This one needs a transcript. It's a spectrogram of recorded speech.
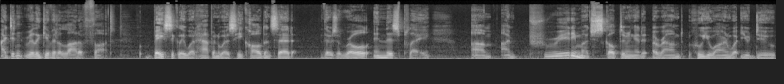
I didn't really give it a lot of thought. Basically, what happened was he called and said, "There's a role in this play. Um, I'm pretty much sculpting it around who you are and what you do.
